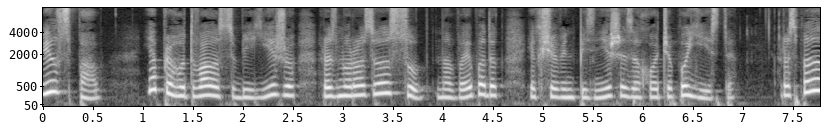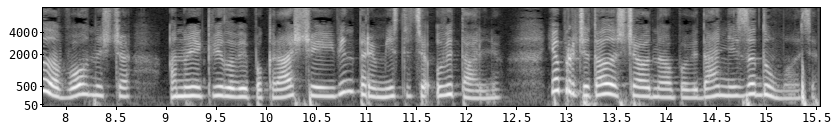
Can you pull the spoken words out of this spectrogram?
Віл спав. Я приготувала собі їжу, розморозила суп на випадок, якщо він пізніше захоче поїсти. Розпалила вогнище, а ну як вілові покращує, і він переміститься у вітальню. Я прочитала ще одне оповідання і задумалася,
